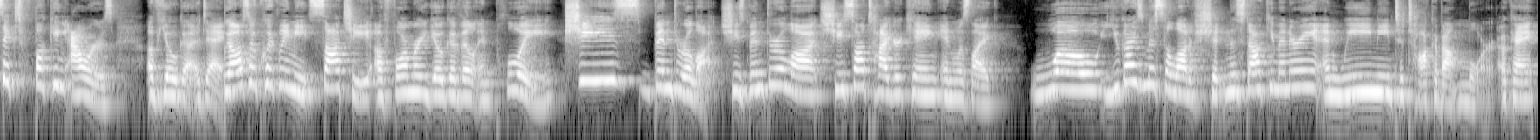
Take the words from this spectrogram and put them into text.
six fucking hours of yoga a day. We also quickly meet Sachi, a former Yogaville employee. She's been through a lot. She's been through a lot. She saw Tiger King and was like, whoa, you guys missed a lot of shit in this documentary, and we need to talk about more, okay?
